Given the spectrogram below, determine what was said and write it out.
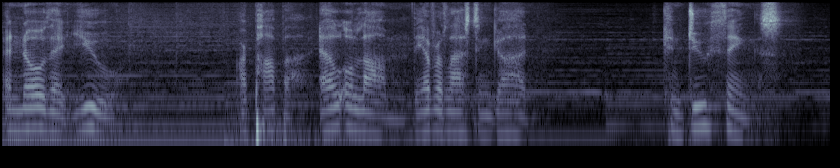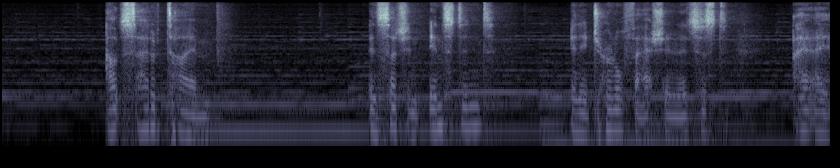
and know that you our Papa, El Olam, the everlasting God, can do things outside of time in such an instant and eternal fashion. It's just, I, I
